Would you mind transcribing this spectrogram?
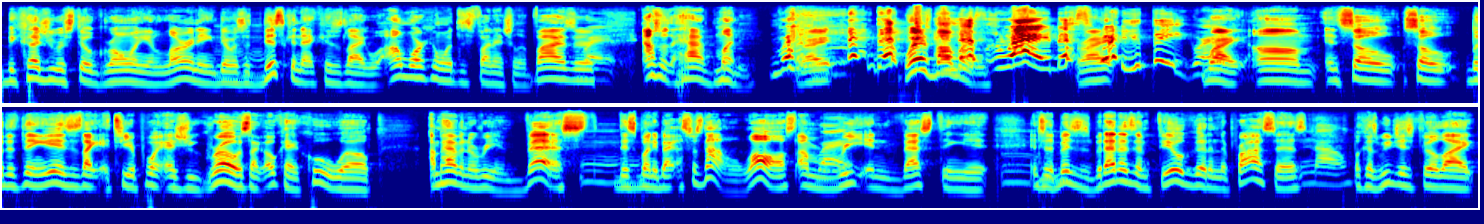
because you were still growing and learning, there was a disconnect because, like, well, I'm working with this financial advisor. Mm-hmm. Right. I'm supposed to have money, right? That's- Where's my money? That's, right. That's Right. where you think, right? Right. Um. And so, so, but the thing is, is like to your point, as you grow, it's like, okay, cool. Well, I'm having to reinvest this money back, so it's not lost. I'm Mm-hmm. Right. Mm-hmm. reinvesting it into the business, but that doesn't feel good in the process. No. Because we just feel like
